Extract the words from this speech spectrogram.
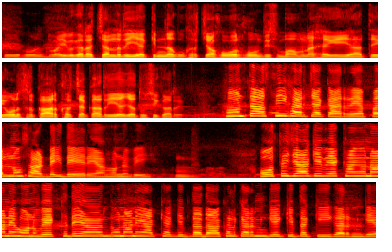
ਤੇ ਹੁਣ ਦਵਾਈ ਵਗੈਰਾ ਚੱਲ ਰਹੀ ਹੈ ਕਿੰਨਾ ਕੁ ਖਰਚਾ ਹੋਰ ਹੋਣ ਦੀ ਸੰਭਾਵਨਾ ਹੈਗੀ ਆ ਤੇ ਹੁਣ ਸਰਕਾਰ ਖਰਚਾ ਕਰ ਰਹੀ ਹੈ ਜਾਂ ਤੁਸੀਂ ਕਰ ਰਹੇ ਹੋ? ਹੁਣ ਤਾਂ ਅਸੀਂ ਖਰਚਾ ਕਰ ਰਹੇ ਆ। ਪੱਲੋਂ ਸਾਡੇ ਹੀ ਦੇ ਰਹੇ ਆ ਹੁਣ ਵੀ। ਹੂੰ। ਉੱਥੇ ਜਾ ਕੇ ਵੇਖਾਂਗੇ ਉਹਨਾਂ ਨੇ ਹੁਣ ਵੇਖਦੇ ਆ ਉਹਨਾਂ ਨੇ ਆਖਿਆ ਕਿਤਾ ਦਾਖਲ ਕਰਨਗੇ ਕਿਤਾ ਕੀ ਕਰਨਗੇ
